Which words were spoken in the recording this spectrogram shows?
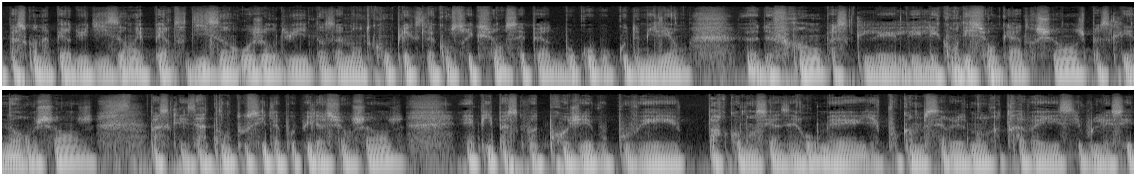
parce qu'on a perdu 10 ans et perdre 10 ans aujourd'hui dans un monde complexe de la construction, c'est perdre beaucoup, beaucoup de millions euh, de francs parce que les, conditions cadres changent, parce que les normes changent, parce que les attentes aussi de la population changent et puis parce que votre projet, vous pouvez pas recommencer à zéro, mais il faut quand même sérieusement le retravailler si vous le laissez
